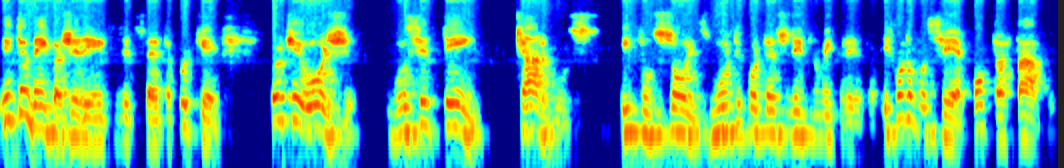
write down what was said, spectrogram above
e também para gerentes, etc. Por quê? Porque hoje você tem cargos e funções muito importantes dentro de uma empresa. E quando você é contratado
